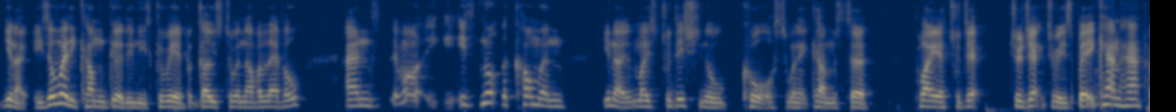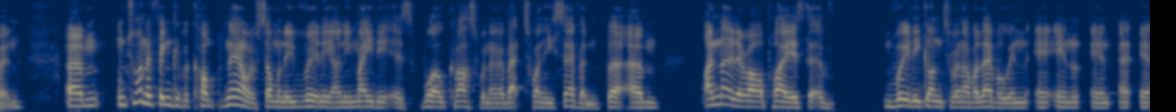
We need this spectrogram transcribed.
you know, he's already come good in his career, but goes to another level. And are, it's not the common, you know, most traditional course when it comes to player traje- trajectories, but it can happen. Um, I'm trying to think of a comp now of someone who really only made it as world class when they were about 27. But um, I know there are players that have really gone to another level in in in, in uh,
